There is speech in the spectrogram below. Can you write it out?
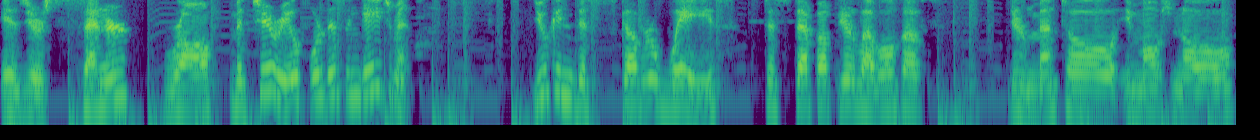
is your center raw material for this engagement you can discover ways to step up your levels of your mental, emotional,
